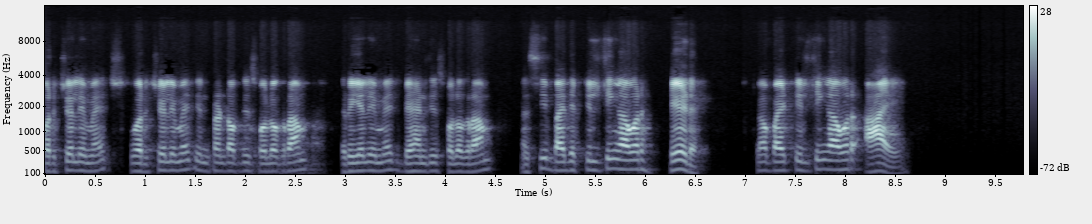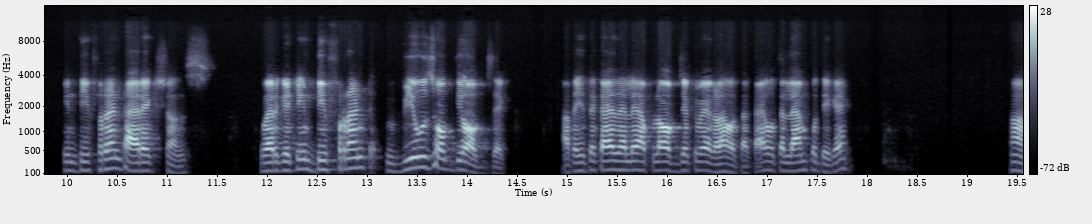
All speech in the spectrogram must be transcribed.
virtual image virtual image in front of this hologram real image behind this hologram and see by the tilting our head you know, by tilting our eye in different directions we are getting different views of the object आता इथे काय झालंय आपला ऑब्जेक्ट वेगळा होता काय होता लॅम्प होते काय हा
